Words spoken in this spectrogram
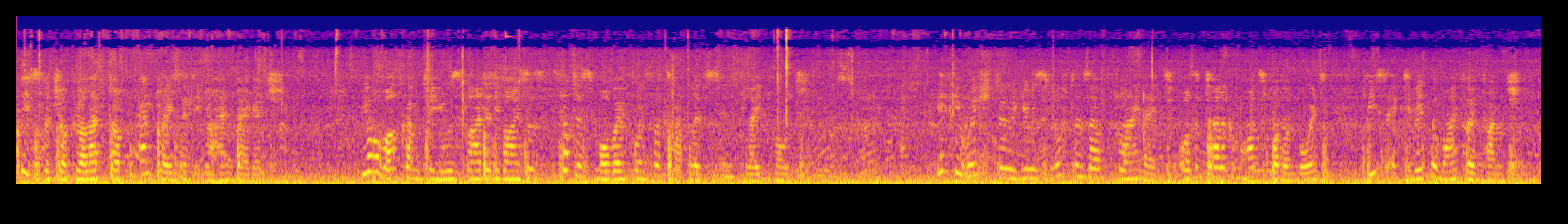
Please switch off your laptop and place it in your hand baggage. You are welcome to use glider devices such as mobile phones or tablets in flight mode. If you wish to use Lufthansa Flynet or the telecom hotspot on board, please activate the Wi-Fi function.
